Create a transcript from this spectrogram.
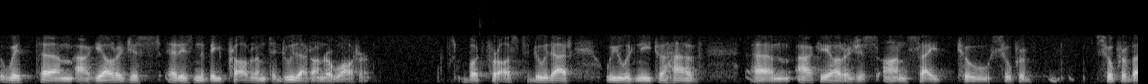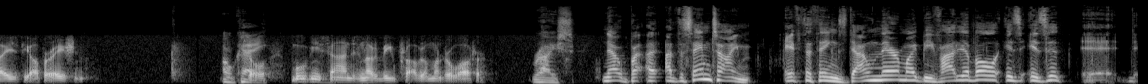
with um, archaeologists, it isn't a big problem to do that underwater. But for us to do that, we would need to have um, archaeologists on site to super, supervise the operation. Okay. So moving sand is not a big problem underwater. Right. Now, but at the same time, if the things down there might be valuable, is is it? Uh,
